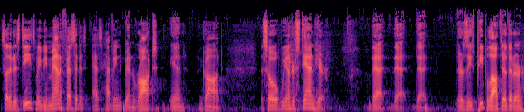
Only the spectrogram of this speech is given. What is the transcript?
so that his deeds may be manifested as having been wrought in God. And so we understand here that, that, that there's these people out there that are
